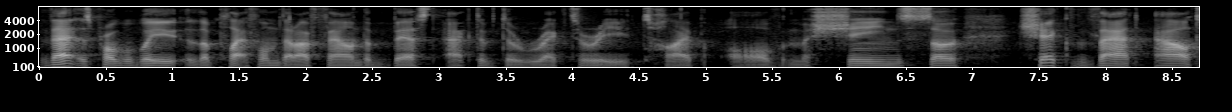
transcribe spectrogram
that is probably the platform that I've found the best Active Directory type of machines. So check that out.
